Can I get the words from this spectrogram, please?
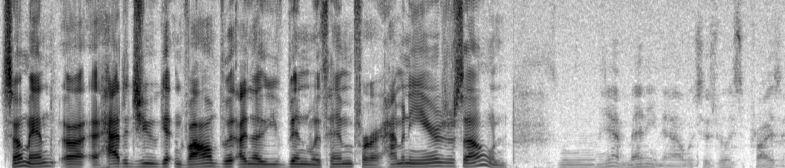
so, man, uh, how did you get involved? With, I know you've been with him for how many years or so? And Mm, yeah, many now, which is really surprising.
